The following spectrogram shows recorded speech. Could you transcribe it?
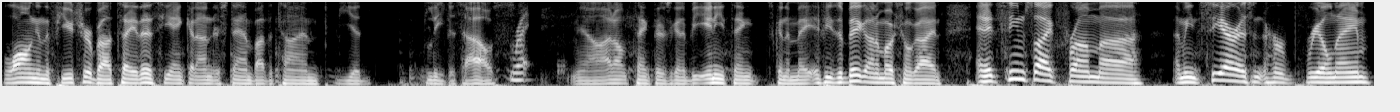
long in the future. But I'll tell you this: he ain't gonna understand by the time you leave his house. right. You know, I don't think there's going to be anything that's going to make if he's a big unemotional guy, and, and it seems like from, uh, I mean, Sierra isn't her real name.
